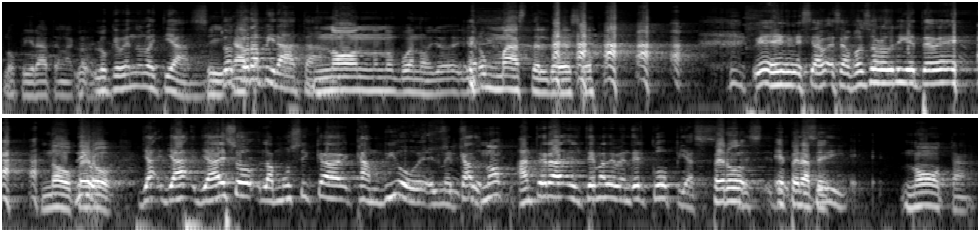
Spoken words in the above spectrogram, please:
los piratas en la calle. Lo, que venden los haitianos. Sí. ¿Tú, eras ah, pirata? No, no, no. Bueno, yo, yo era un máster de eso. Eh, ese, Alfonso Rodríguez TV. no, pero. ya, ya, ya eso, la música cambió el mercado. No. Antes era el tema de vender copias. Pero, espérate. nota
